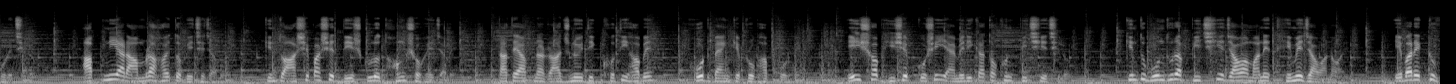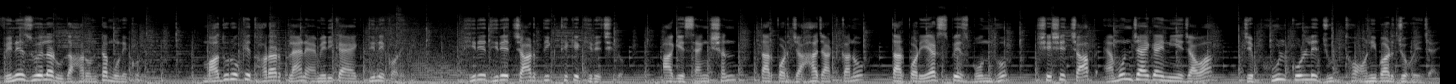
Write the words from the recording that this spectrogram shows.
করেছিল। আপনি আর আমরা হয়তো বেঁচে যাব, কিন্তু আশেপাশের দেশগুলো ধ্বংস হয়ে যাবে। তাতে আপনার রাজনৈতিক ক্ষতি হবে, ভোট ব্যাংকে প্রভাব পড়বে। এই সব হিসেব কষেই আমেরিকা তখন পিছিয়ে ছিল। কিন্তু বন্ধুরা, পিছিয়ে যাওয়া মানে থেমে যাওয়া নয়। এবার একটু ভেনেজুয়েলার উদাহরণটা মনে করুন। মাদুরোকে ধরার প্ল্যান আমেরিকা একদিনে করেনি। ধীরে ধীরে চার দিক থেকে ঘিরেছিল। আগে স্যাংশন, তারপর জাহাজ আটকানো, তারপর এয়ার স্পেস বন্ধ, শেষে চাপ এমন জায়গায় নিয়ে যাওয়া যে ভুল করলে যুদ্ধ অনিবার্য হয়ে যায়।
